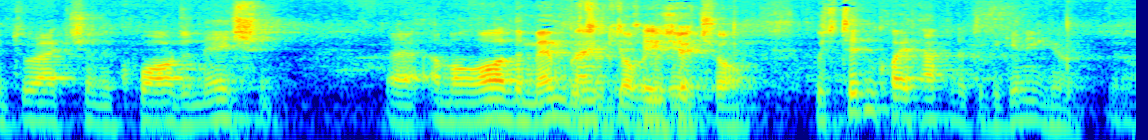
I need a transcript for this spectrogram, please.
interaction and coordination uh, among all the members Thank of WHO, which didn't quite happen at the beginning here. You know.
